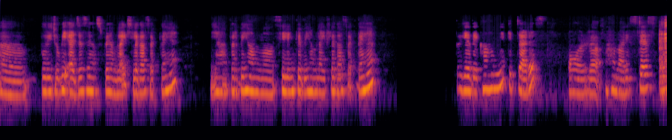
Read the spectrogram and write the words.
पूरी जो भी एजेस हैं, उस पर हम लाइट्स लगा सकते हैं। यहाँ पर भी हम सीलिंग पे भी हम लाइट लगा सकते हैं। तो ये देखा हमने कि टेरेस और, हमारी स्टेस पे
